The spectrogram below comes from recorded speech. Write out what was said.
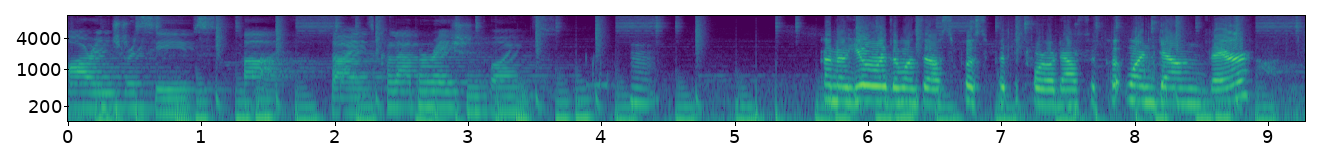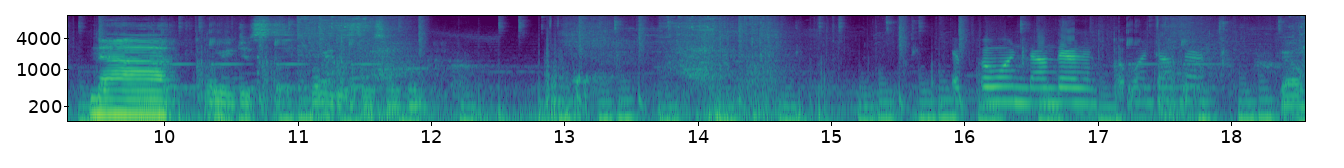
Orange receives five science collaboration points. Hmm. Oh no, you were the ones that was supposed to put the portal down, so put one down there. Nah. Let me just let me just do something. Yeah, put one down there, then put one down there. Go.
